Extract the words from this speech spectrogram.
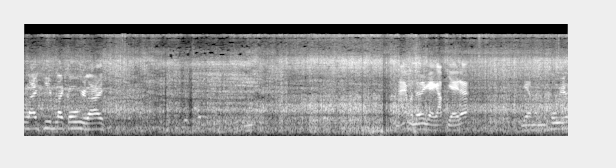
Lai chim lai cu gì lai? nãy mình đi gà gặp về đó giờ mình thui á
